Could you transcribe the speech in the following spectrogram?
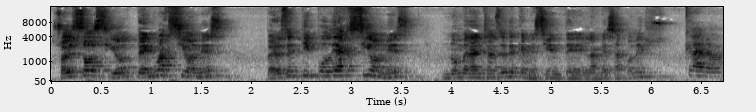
Soy socio, tengo acciones, pero ese tipo de acciones no me dan chance de que me siente en la mesa con ellos. Claro,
